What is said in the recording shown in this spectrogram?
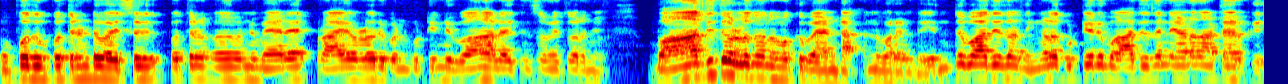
മുപ്പത് മുപ്പത്തിരണ്ട് വയസ്സ് മുപ്പത്തിന് മേലെ പ്രായമുള്ള ഒരു പെൺകുട്ടീന്റെ വിവാഹം ആലോചിക്കുന്ന സമയത്ത് പറഞ്ഞു ബാധ്യത ഉള്ളത് നമുക്ക് വേണ്ട എന്ന് പറയുന്നത് എന്ത് ബാധ്യത? നിങ്ങളെ കുട്ടി ഒരു ബാധ്യത തന്നെയാണ് നാട്ടുകാർക്ക്.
